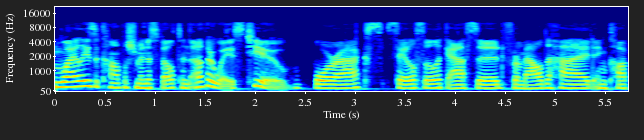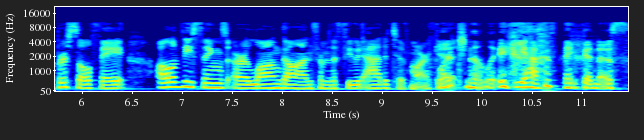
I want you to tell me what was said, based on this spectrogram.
And Wiley's accomplishment is felt in other ways too. Borax, salicylic acid, formaldehyde, and copper sulfate all of these things are long gone from the food additive market. Fortunately. yeah, thank goodness.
